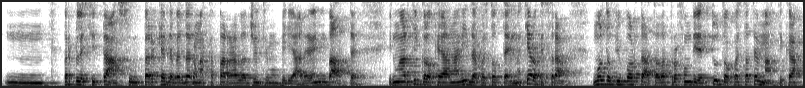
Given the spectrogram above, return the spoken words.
mh, perplessità sul perché deve dare una caparra all'agente immobiliare e imbatte in un articolo che analizza questo tema, è chiaro che sarà molto più portata ad approfondire tutta questa tematica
